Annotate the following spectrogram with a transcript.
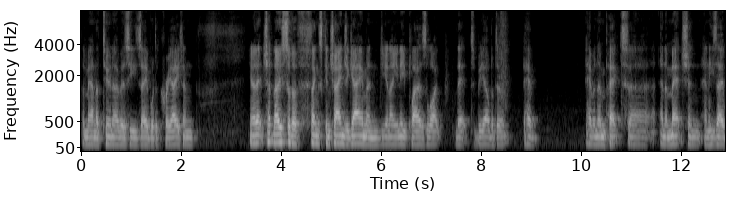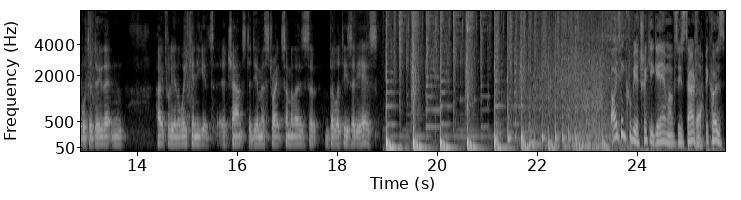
the amount of turnovers he's able to create, and you know that those sort of things can change a game, and you know you need players like that to be able to have have an impact uh, in a match, and, and he's able to do that, and hopefully in the weekend he gets a chance to demonstrate some of those abilities that he has. I think it could be a tricky game, obviously, to start yeah. with, because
